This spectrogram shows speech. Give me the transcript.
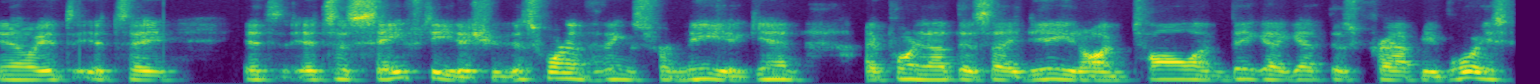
You know, it's it's a it's it's a safety issue. This is one of the things for me. Again, I pointed out this idea. You know, I'm tall, I'm big, I got this crappy voice.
